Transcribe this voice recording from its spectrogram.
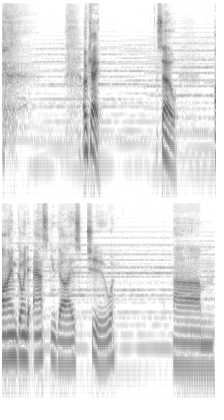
okay. So, I'm going to ask you guys to um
